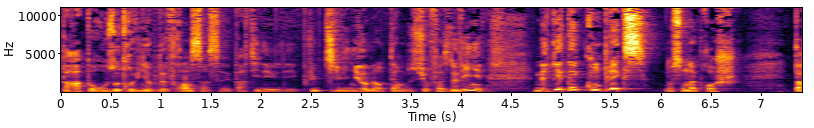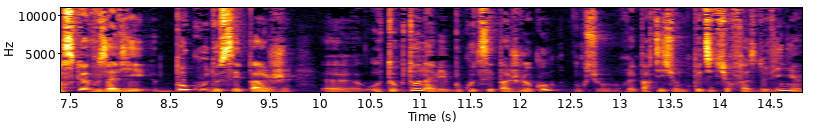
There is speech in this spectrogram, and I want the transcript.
par rapport aux autres vignobles de France, hein, ça fait partie des, plus petits vignobles en termes de surface de vigne, mais qui était complexe dans son approche, parce que vous aviez beaucoup de cépages euh, autochtones, avait beaucoup de cépages locaux, donc sur, répartis sur une petite surface de vigne.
